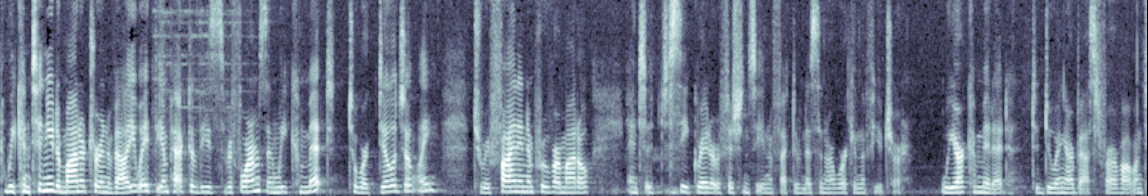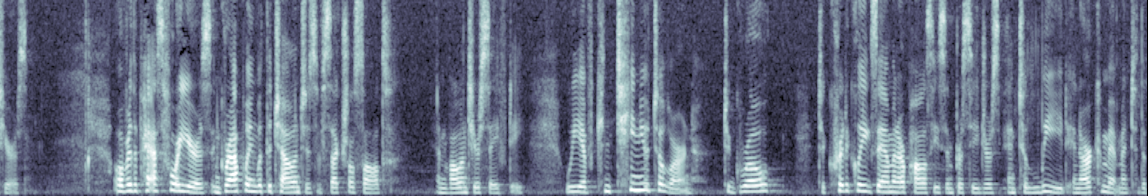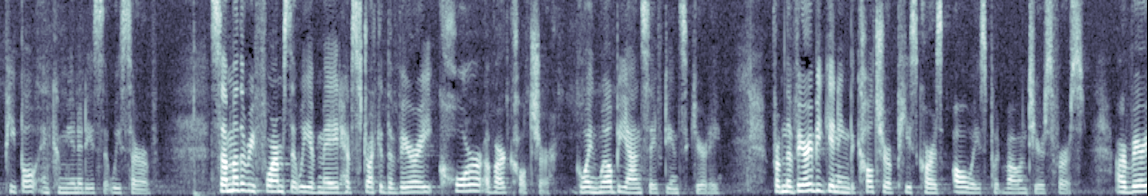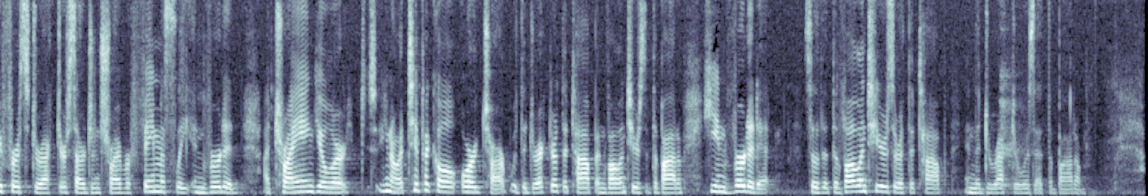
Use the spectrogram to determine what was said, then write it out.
We continue to monitor and evaluate the impact of these reforms, and we commit to work diligently to refine and improve our model and to seek greater efficiency and effectiveness in our work in the future. We are committed to doing our best for our volunteers. Over the past four years, in grappling with the challenges of sexual assault and volunteer safety, we have continued to learn, to grow, to critically examine our policies and procedures, and to lead in our commitment to the people and communities that we serve. Some of the reforms that we have made have struck at the very core of our culture, going well beyond safety and security. From the very beginning, the culture of Peace Corps has always put volunteers first. Our very first director, Sargent Shriver, famously inverted a triangular, you know, a typical org chart with the director at the top and volunteers at the bottom. He inverted it so that the volunteers are at the top and the director was at the bottom.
